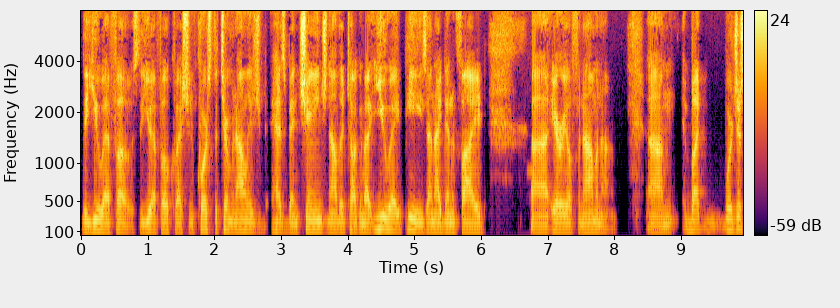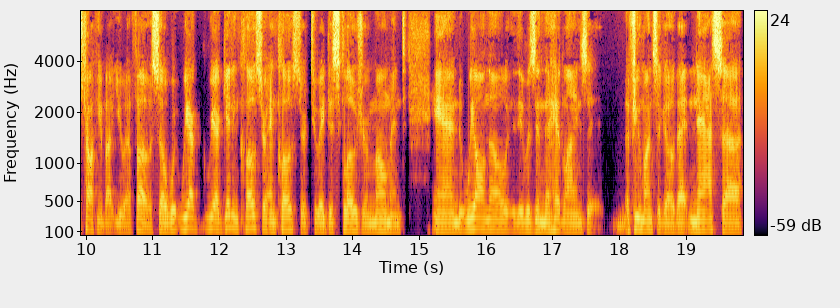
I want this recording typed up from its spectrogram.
the UFOs, the UFO question. Of course, the terminology has been changed. Now they're talking about UAPs, unidentified uh, aerial phenomenon. Um, but we're just talking about UFOs. So we are we are getting closer and closer to a disclosure moment, and we all know it was in the headlines a few months ago that NASA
